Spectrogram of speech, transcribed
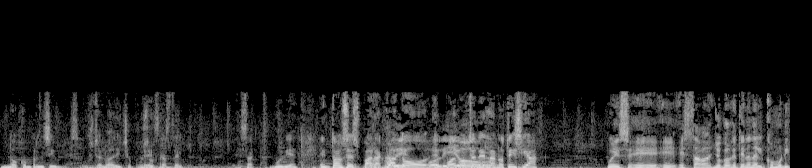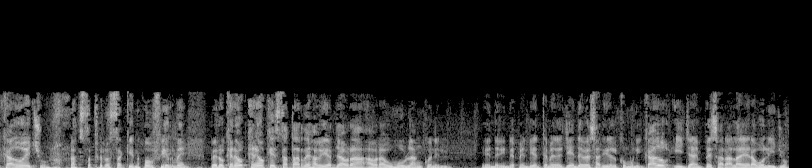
no comprensibles. Usted lo ha dicho, profesor Exacto. Castel. Exacto, muy bien. Entonces, ¿para cuándo eh, podemos tener la noticia? Pues eh, eh, estaba, yo creo que tienen el comunicado hecho, hasta, pero hasta que no firme. Pero creo, creo que esta tarde, Javier, ya habrá, habrá humo blanco en el, en el Independiente Medellín. Debe salir el comunicado y ya empezará la era Bolillo,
